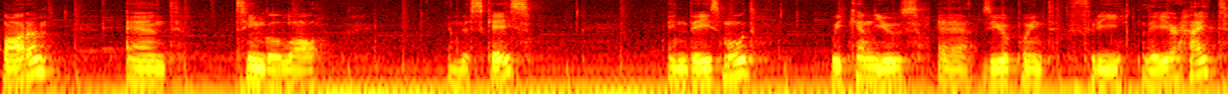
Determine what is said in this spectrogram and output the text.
bottom and single wall. In this case in vase mode we can use a 0.3 layer height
